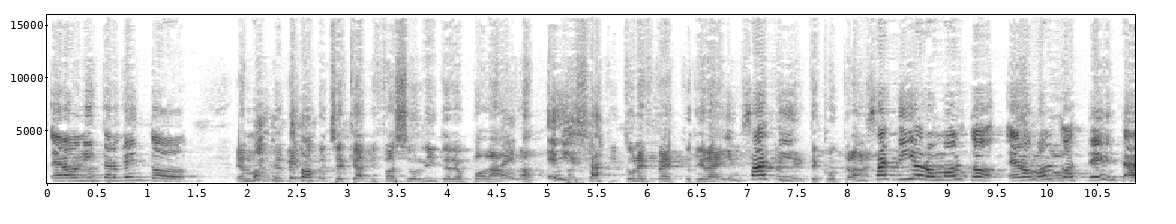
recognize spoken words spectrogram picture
era un intervento è un intervento per cercare di far sorridere un po' l'aula. Beh, infatti, un effetto, direi, infatti, infatti io ero molto, ero sono, molto attenta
